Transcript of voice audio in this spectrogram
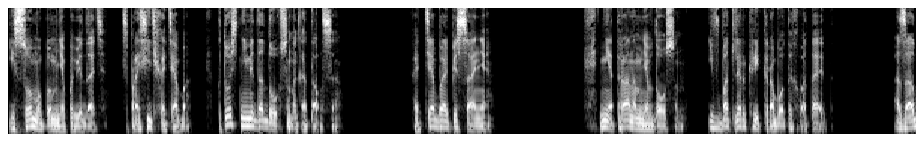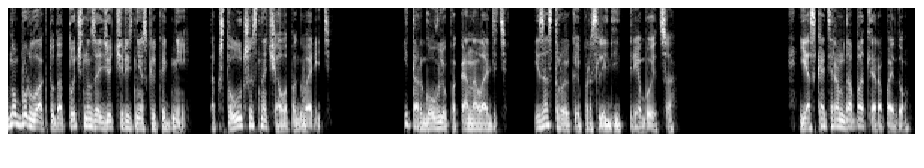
И Сому бы мне повидать, спросить хотя бы, кто с ними до Доусона катался. Хотя бы описание. Нет, рано мне в Доусон. И в Батлер-Крик работы хватает. А заодно Бурлак туда точно зайдет через несколько дней, так что лучше сначала поговорить. И торговлю пока наладить, и за стройкой проследить требуется. «Я с катером до Батлера пойду,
